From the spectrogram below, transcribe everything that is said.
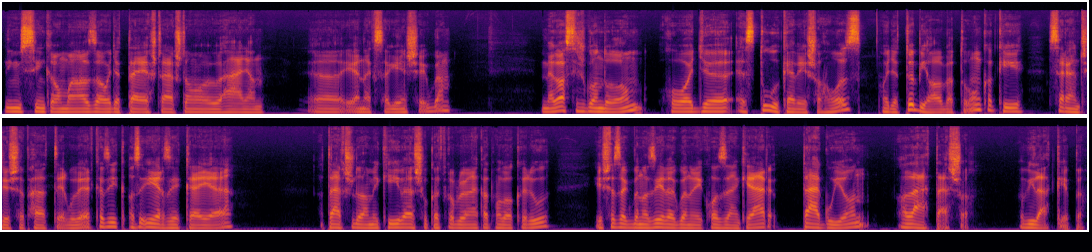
nincs szinkronban azzal, hogy a teljes társadalomból hányan élnek szegénységben. Meg azt is gondolom, hogy ez túl kevés ahhoz, hogy a többi hallgatónk, aki szerencsésebb háttérből érkezik, az érzékelje a társadalmi kihívásokat, problémákat maga körül, és ezekben az években, amíg hozzánk jár, táguljon a látása, a világképe.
